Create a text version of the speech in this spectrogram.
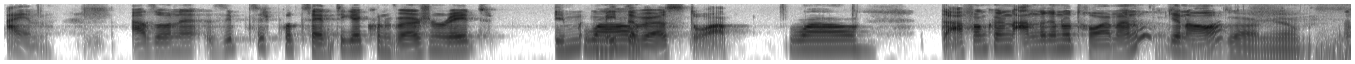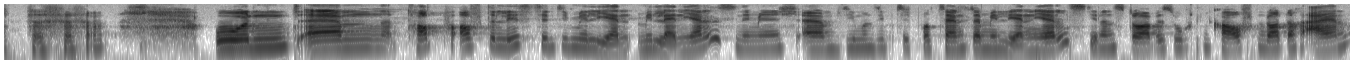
ein. Also eine 70-prozentige Conversion Rate im wow. Metaverse Store. Wow. Davon können andere nur träumen. Das genau. sagen, ja. Und ähm, top of the list sind die Millennials, nämlich ähm, 77 Prozent der Millennials, die den Store besuchten, kauften dort auch ein.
